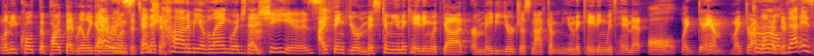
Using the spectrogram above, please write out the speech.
Let me quote the part that really got that everyone's attention. an economy of language that hmm. she used. I think you're miscommunicating with God, or maybe you're just not communicating with Him at all. Like, damn, mic drop moment there. that is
